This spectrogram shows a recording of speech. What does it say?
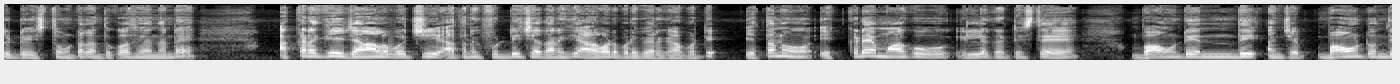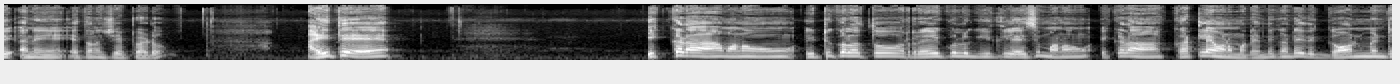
గిడ్డు ఇస్తూ ఉంటారు. అందుకోసం ఏంటంటే అక్కడికి జనాలు వచ్చి అతనికి ఫుడ్ ఇచ్చేదానికి అలవాటు పడిపోయారు కాబట్టి ఇతను ఇక్కడే మాకు ఇల్లు కట్టిస్తే బాగుంటుంది అని చెప్ బాగుంటుంది అని ఇతను చెప్పాడు. అయితే ఇక్కడ మనం ఇటుకలతో రేకులు గీకులు వేసి మనం ఇక్కడ కట్టలేమన్నమాట. ఎందుకంటే ఇది గవర్నమెంట్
